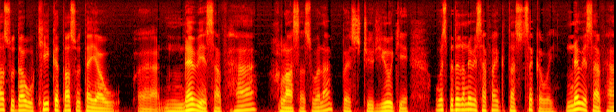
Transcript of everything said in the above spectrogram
تاسو دا وکي که تاسو ته یو نوې صفحه خلاصه سوله په سټیریو کې اوس په دغه نوې صفحه کې تاسو څه کوئ نوې صفحه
